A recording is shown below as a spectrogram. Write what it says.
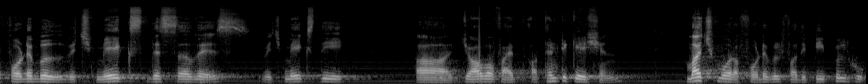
affordable, which makes this service, which makes the uh, job of authentication much more affordable for the people who,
